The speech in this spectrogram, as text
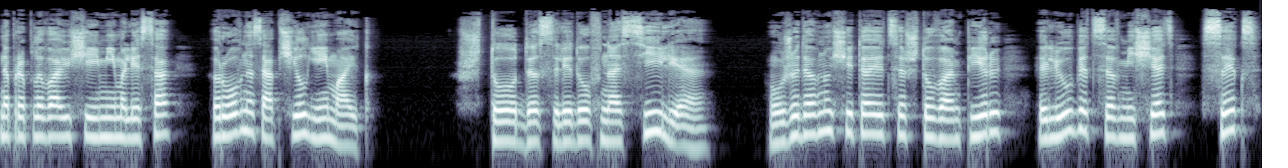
на проплывающие мимо леса, ровно сообщил ей Майк. «Что до следов насилия? Уже давно считается, что вампиры любят совмещать секс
